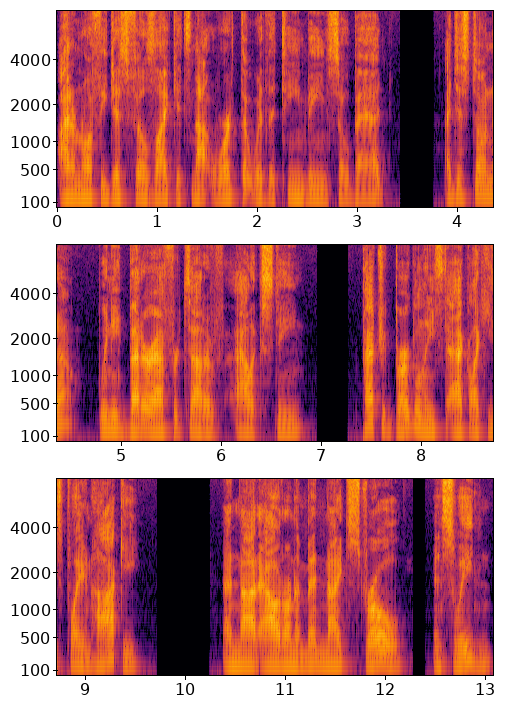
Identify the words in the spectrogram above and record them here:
I don't know if he just feels like it's not worth it with the team being so bad. I just don't know. We need better efforts out of Alex Steen. Patrick Berglund needs to act like he's playing hockey and not out on a midnight stroll in Sweden.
